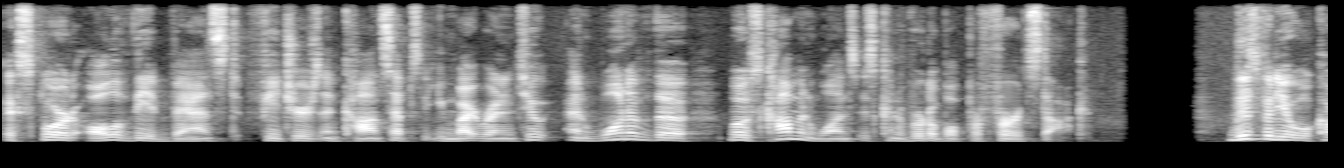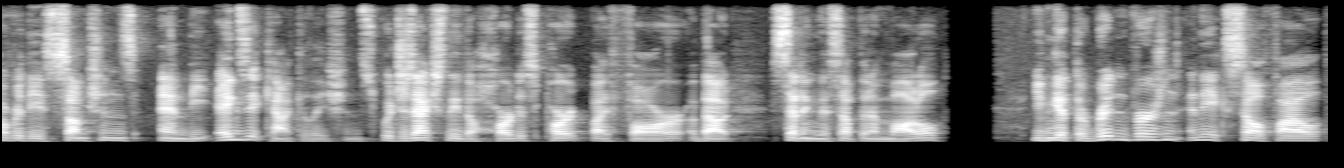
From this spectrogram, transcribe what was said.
explored all of the advanced features and concepts that you might run into, and one of the most common ones is convertible preferred stock. This video will cover the assumptions and the exit calculations, which is actually the hardest part by far about setting this up in a model. You can get the written version and the Excel file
